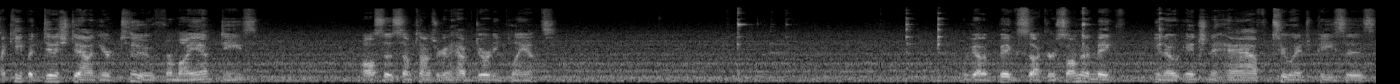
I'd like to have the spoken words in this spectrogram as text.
I keep a dish down here too for my empties. Also, sometimes we're going to have dirty plants. We got a big sucker, so I'm going to make, you know, inch and a half, two inch pieces.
